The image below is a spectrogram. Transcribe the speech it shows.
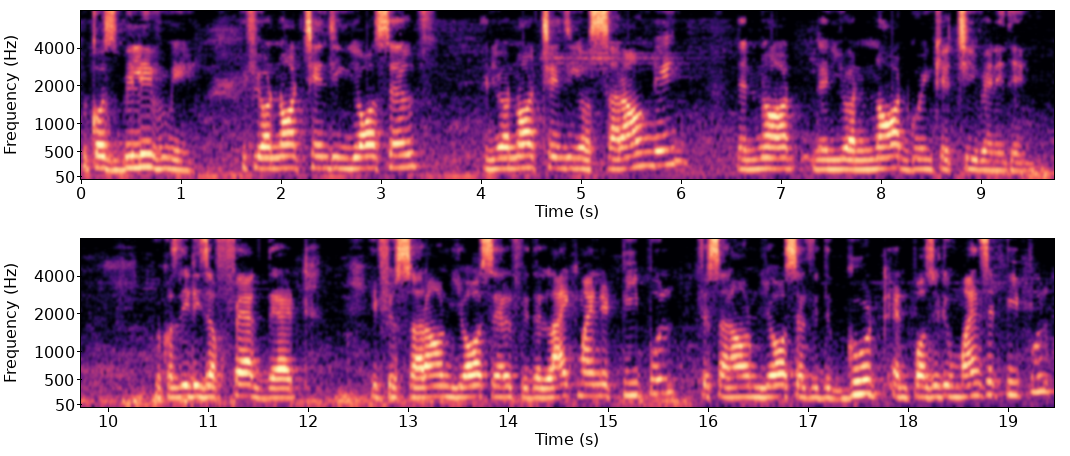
because believe me if you are not changing yourself and you are not changing your surrounding then not then you are not going to achieve anything. Because it is a fact that if you surround yourself with the like-minded people if you surround yourself with the good and positive mindset people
